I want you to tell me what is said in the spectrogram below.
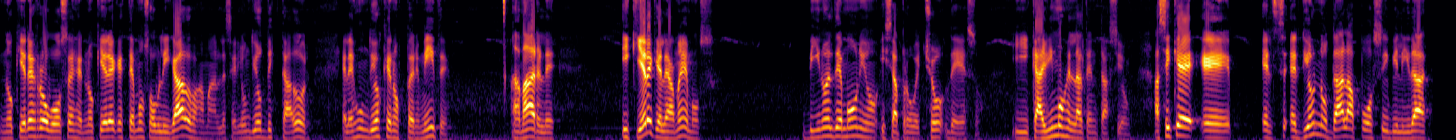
no quiere roboses, Él no quiere que estemos obligados a amarle, sería un Dios dictador. Él es un Dios que nos permite amarle y quiere que le amemos. Vino el demonio y se aprovechó de eso y caímos en la tentación. Así que eh, el, Dios nos da la posibilidad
